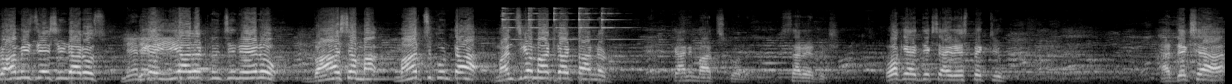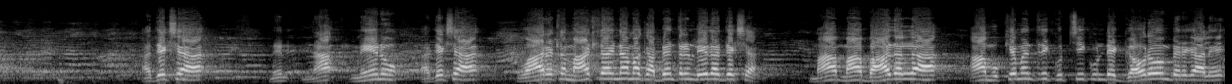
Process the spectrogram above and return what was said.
ప్రామిస్ చేసిండు ఆ రోజు. ఇక ఇవాళ నుంచి నేను భాష మా- మార్చుకుంటా మంచిగా మాట్లాడతా అన్నాడు. కానీ మార్చుకోలేదు. సరే అధ్యక్ష. ఓకే అధ్యక్ష ఐ రెస్పెక్ట్ యూ. అధ్యక్ష అధ్యక్ష నేను నా నేను అధ్యక్ష వారట్లా మాట్లాడినా మాకు అభ్యంతరం లేదు అధ్యక్ష. మా మా బాధల్లా ఆ ముఖ్యమంత్రి కుర్చీకుండే గౌరవం పెరగాలి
